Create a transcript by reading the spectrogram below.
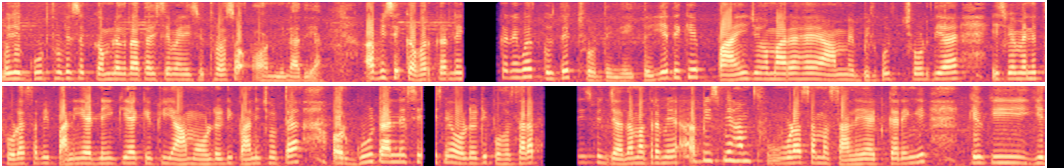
मुझे गुड़ थोड़े से कम लग रहा था, इसलिए मैंने इसे थोड़ा सा और मिला दिया। अब इसे कवर कर लेंगे करने के बाद कुछ देर छोड़ देंगे। तो ये देखिए, पानी जो हमारा है, आम में बिल्कुल छोड़ दिया है। इसमें मैंने थोड़ा सा भी पानी ऐड नहीं किया क्योंकि आम ऑलरेडी पानी छोड़ता है और गुड़ डालने से इसमें ऑलरेडी बहुत सारा इसमें ज़्यादा मात्रा में। अब इसमें हम थोड़ा सा मसाले ऐड करेंगे क्योंकि ये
